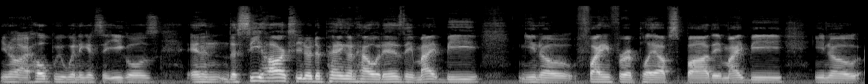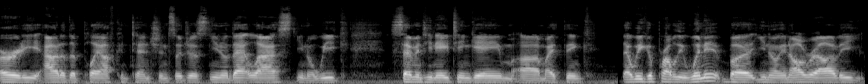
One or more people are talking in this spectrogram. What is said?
you know, I hope we win against the Eagles and the Seahawks. You know, depending on how it is, they might be, you know, fighting for a playoff spot. They might be, you know, already out of the playoff contention. So just you know that last you know week 17, 18 game, um, I think that we could probably win it. But you know, in all reality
